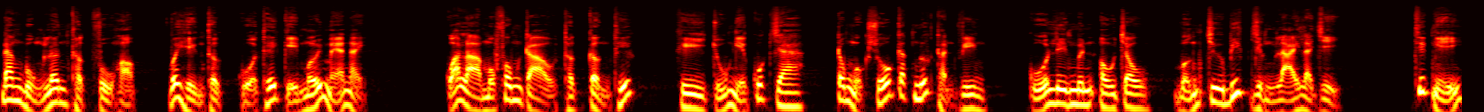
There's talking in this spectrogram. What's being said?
đang bùng lên thật phù hợp với hiện thực của thế kỷ mới mẻ này. Quả là một phong trào thật cần thiết khi chủ nghĩa quốc gia trong một số các nước thành viên của liên minh âu châu vẫn chưa biết dừng lại là gì. Thiết nghĩ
